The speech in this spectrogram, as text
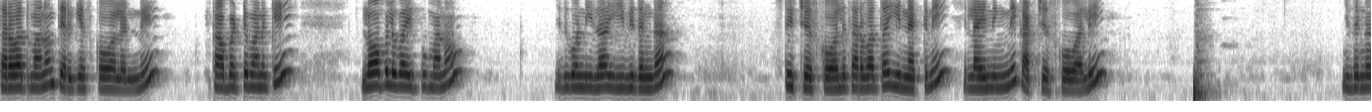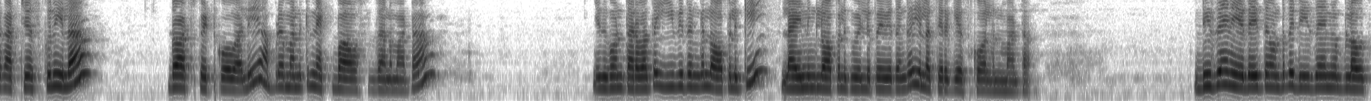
తర్వాత మనం తిరిగేసుకోవాలండి. కాబట్టి మనకి లోపల వైపు మనం ఇదిగోండి ఇలా ఈ విధంగా స్టిచ్ చేసుకోవాలి. తర్వాత ఈ నెక్ని లైనింగ్ని కట్ చేసుకోవాలి. ఈ విధంగా కట్ చేసుకుని ఇలా డాట్స్ పెట్టుకోవాలి. అప్పుడే మనకి నెక్ బాగా వస్తుంది అనమాట ఇదిగోండి తర్వాత ఈ విధంగా లోపలికి లైనింగ్ లోపలికి వెళ్ళిపోయే విధంగా ఇలా తిరిగేసుకోవాలన్నమాట. డిజైన్ ఏదైతే ఉంటుందో డిజైన్ బ్లౌజ్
